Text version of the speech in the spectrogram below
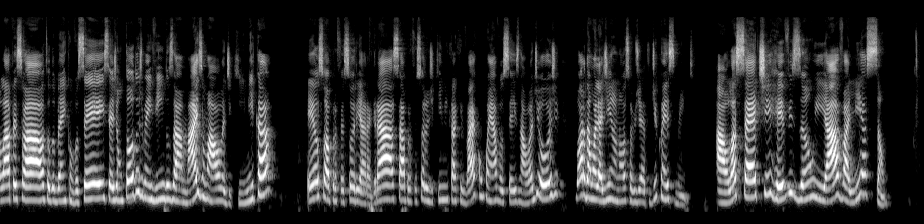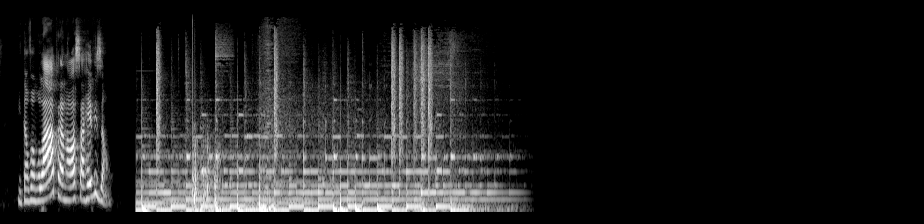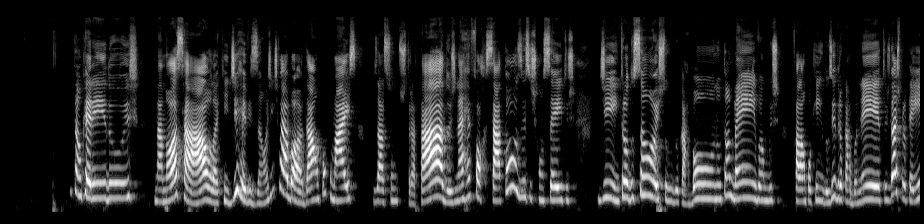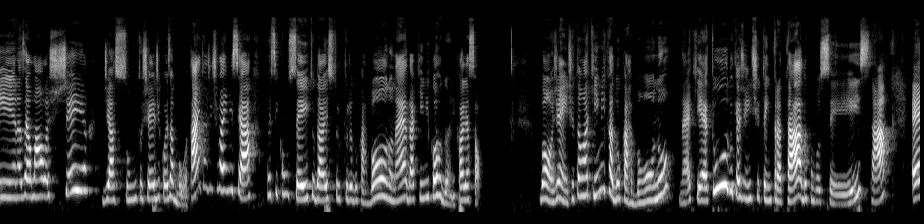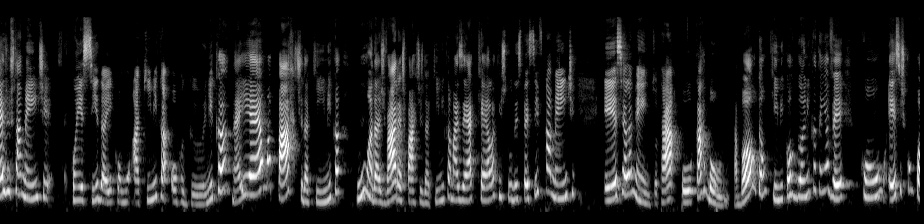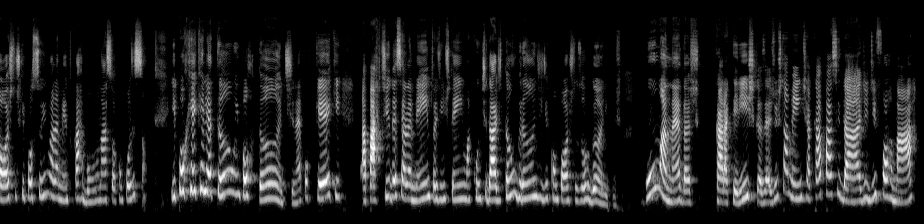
Olá, pessoal, tudo bem com vocês? Sejam todos bem-vindos a mais uma aula de Química. Eu sou a professora Yara Graça, a professora de Química que vai acompanhar vocês na aula de hoje. Bora dar uma olhadinha no nosso objeto de conhecimento. Aula 7, revisão e avaliação. Então vamos lá para a nossa revisão. Então, queridos, na nossa aula aqui de revisão, a gente vai abordar um pouco mais os assuntos tratados, né? Reforçar todos esses conceitos de introdução ao estudo do carbono, também vamos falar um pouquinho dos hidrocarbonetos, das proteínas. É uma aula cheia de assunto, cheia de coisa boa, tá? Então a gente vai iniciar com esse conceito da estrutura do carbono, né, da química orgânica. Olha só. Bom, gente, então a química do carbono, né, que é tudo que a gente tem tratado com vocês, tá? É justamente conhecida aí como a química orgânica, né? E é uma parte da química, uma das várias partes da química, mas é aquela que estuda especificamente esse elemento, tá? O carbono, tá bom? Então, química orgânica tem a ver com esses compostos que possuem o elemento carbono na sua composição. E por que, que ele é tão importante? Né? Por que, que a partir desse elemento a gente tem uma quantidade tão grande de compostos orgânicos? Uma né, das características é justamente a capacidade de formar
